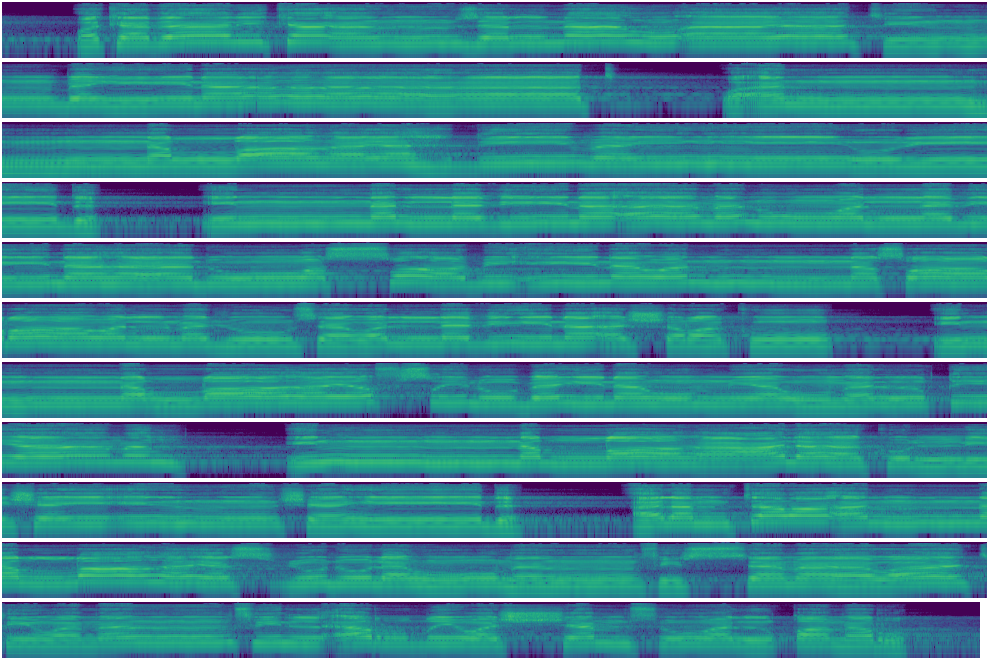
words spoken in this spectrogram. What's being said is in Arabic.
وكذلك أنزلناه آيات بينات وأن الله يهدي من يريد إن الذين آمنوا والذين هادوا والصابئين والنصارى والمجوس والذين أشركوا ان الله يفصل بينهم يوم القيامه ان الله على كل شيء شهيد الم تر ان الله يسجد له من في السماوات ومن في الأرض والشمس والقمر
